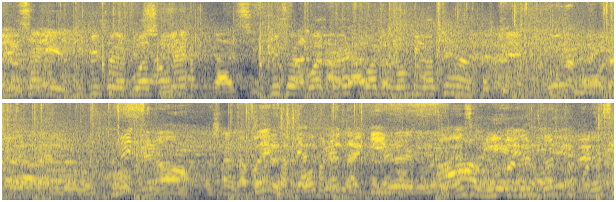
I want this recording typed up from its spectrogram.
Piensa que, tú piensas que puedes tener, tú piensas que puedes tener cuatro combinaciones antes que... No, o sea, la puedes cambiar con otro equipo. Por eso.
